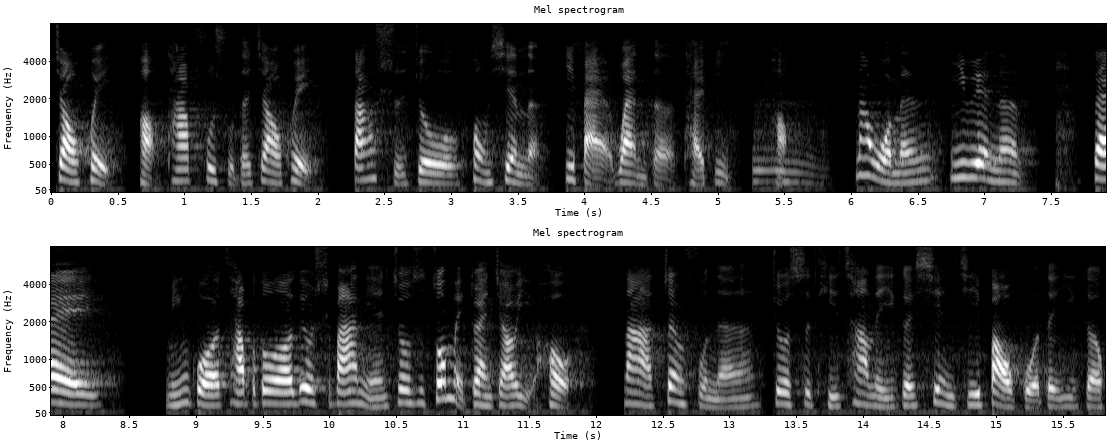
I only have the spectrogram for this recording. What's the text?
教会，好，他附属的教会当时就奉献了一百万的台币。好，那我们医院呢？在民国差不多六十八年，就是中美断交以后，那政府呢就是提倡了一个献机报国的一个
